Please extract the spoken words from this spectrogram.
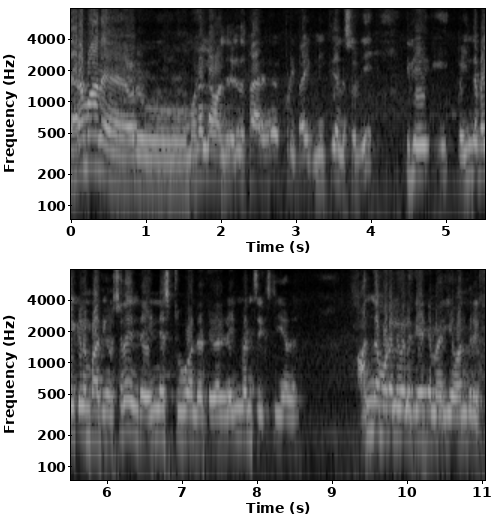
தரமான ஒரு மாடலில் வந்திருக்குது. பாருங்க இப்படி பைக் நிற்குதுன்னு சொல்லி இது இப்போ இந்த பைக்கிலும் பார்த்தீங்கன்னு சொன்னால் இந்த NS two hundred N one sixty அந்த மாடல்களுக்கு ஏற்ற மாதிரியே வந்திருக்கு.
